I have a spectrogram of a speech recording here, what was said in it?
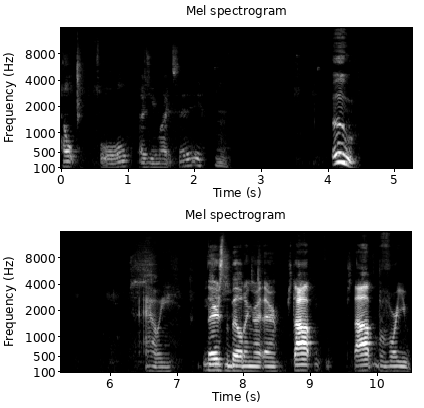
helpful, as you might say. Hmm. Ooh. Owie. These There's the building right there. Stop. Stop before you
